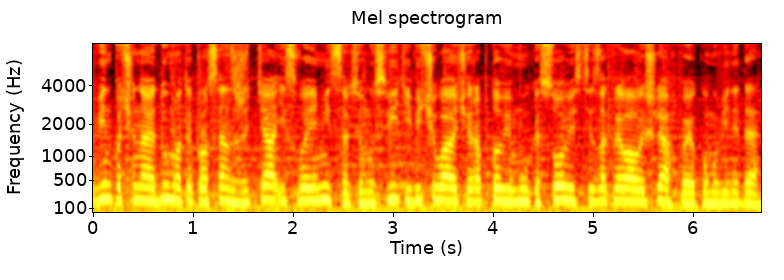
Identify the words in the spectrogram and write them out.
Він починає думати про сенс життя і своє місце в цьому світі, відчуваючи раптові муки совісті за кривавий шлях, по якому він іде.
